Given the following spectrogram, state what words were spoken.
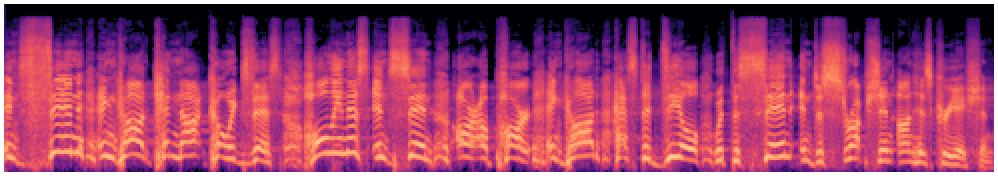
And sin and God cannot coexist. Holiness and sin are apart, and God has to deal with the sin and disruption on his creation.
